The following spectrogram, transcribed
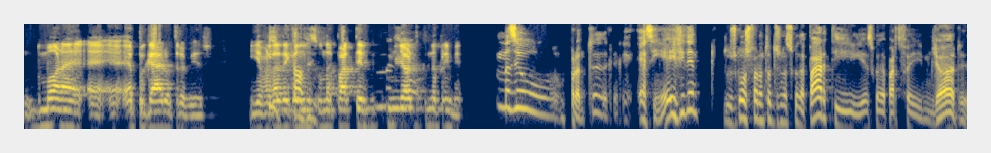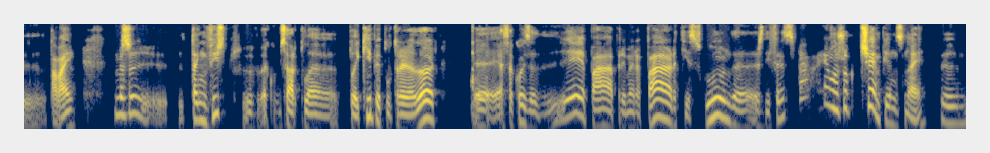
demora a, a- a pegar outra vez. E a verdade Sim, é que ele na talvez. segunda parte teve melhor do que na primeira. Mas eu, pronto, é assim, é evidente que os gols foram todos na segunda parte e a segunda parte foi melhor, está bem, mas eh, tenho visto, a começar pela, pela equipa e pelo treinador, essa coisa de, epá, a primeira parte e a segunda, as diferenças, é um jogo de Champions, não é? Eh,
